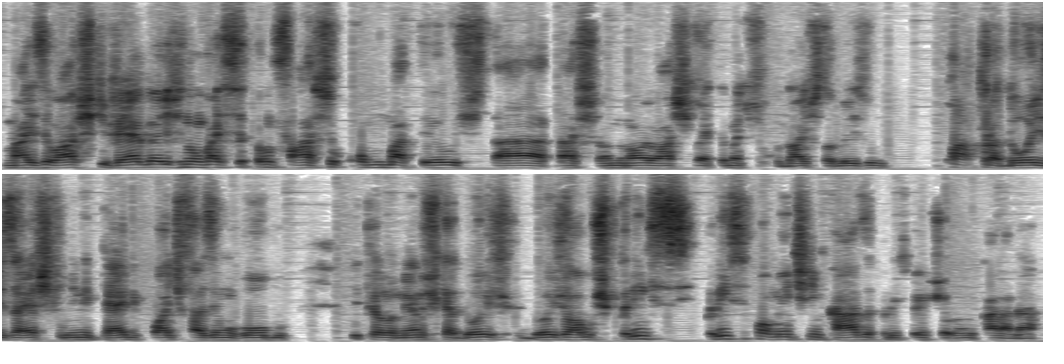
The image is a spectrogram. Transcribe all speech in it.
Mas eu acho que Vegas não vai ser tão fácil como o Matheus está tá achando, não. Eu acho que vai ter uma dificuldade, talvez um 4 a 2 Aí acho que o Winnipeg pode fazer um roubo e pelo menos que é dois, dois jogos, principalmente em casa, principalmente jogando no Canadá.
